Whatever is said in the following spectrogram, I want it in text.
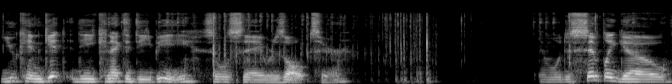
you can get the connected DB. So we'll say results here. And we'll just simply go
